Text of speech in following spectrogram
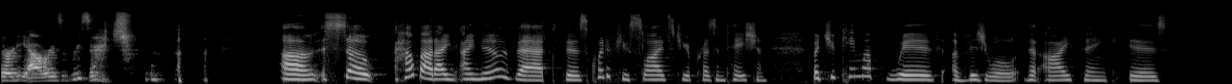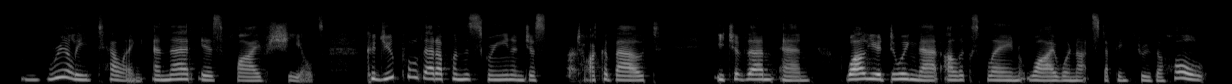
30 hours of research. um, so, how about I, I know that there's quite a few slides to your presentation, but you came up with a visual that I think is really telling, and that is five shields. Could you pull that up on the screen and just talk about each of them? And while you're doing that, I'll explain why we're not stepping through the whole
